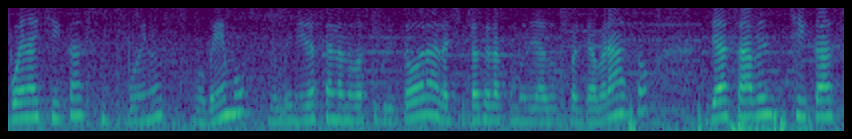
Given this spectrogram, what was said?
Buenas chicas, buenos, nos vemos. Bienvenidas a la nueva suscriptora, a las chicas de la comunidad un fuerte abrazo. Ya saben chicas,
